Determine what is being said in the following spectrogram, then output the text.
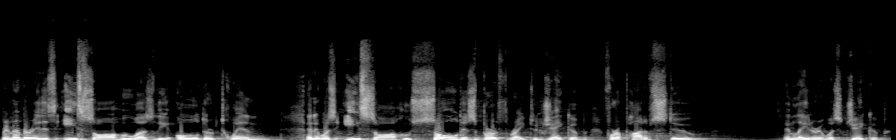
Remember, it is Esau who was the older twin. And it was Esau who sold his birthright to Jacob for a pot of stew. And later it was Jacob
